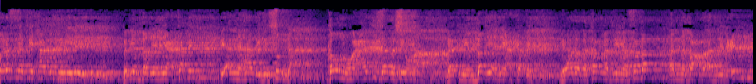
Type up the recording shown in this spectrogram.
ولسنا في حاجة إليه بل ينبغي أن يعتقد بأن هذه سنة كونه عاجز هذا شيء آخر لكن ينبغي أن يعتقد. لهذا ذكرنا فيما سبق أن بعض أهل العلم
